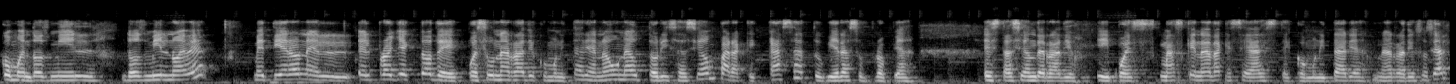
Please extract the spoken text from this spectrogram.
como en 2000, 2009 metieron el, el, proyecto de pues una radio comunitaria, ¿no? Una autorización para que Casa tuviera su propia estación de radio y pues más que nada que sea este comunitaria, una radio social.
